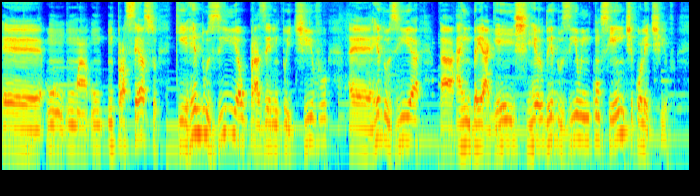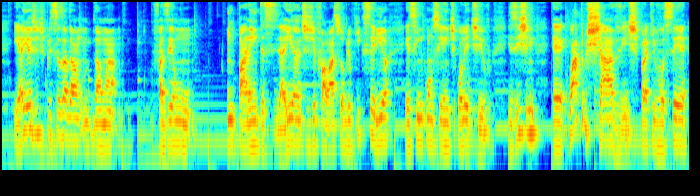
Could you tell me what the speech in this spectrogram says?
é, um, uma, um, um, processo que reduzia o prazer intuitivo, é, reduzia a, a embriaguez, reduzia o inconsciente coletivo. E aí a gente precisa dar, dar uma fazer um, um parêntese aí antes de falar sobre o que, que seria esse inconsciente coletivo. Existem é, quatro chaves para que você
